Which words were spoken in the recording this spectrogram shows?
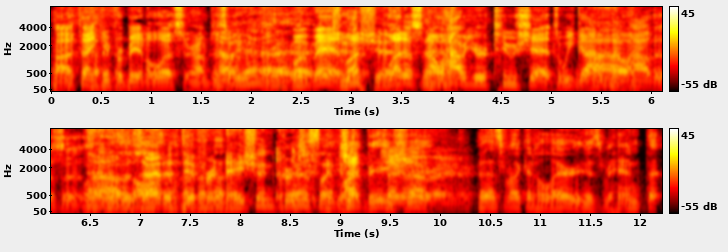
uh, thank you for being a listener. I'm just Hell so- yeah. Right, But man, Two let, sheds, let us know damn. how your two sheds. We got to Wow. know how this is. Wow, this is, is that a different nation, Chris? Like, It might be. check it shit. out right here. That's fucking hilarious, man. That-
